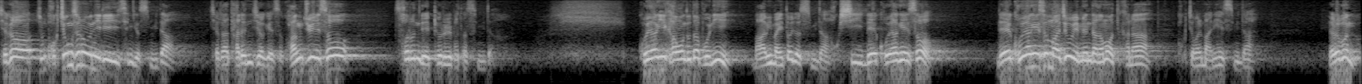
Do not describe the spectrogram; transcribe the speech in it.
제가 좀 걱정스러운 일이 생겼습니다. 제가 다른 지역에서 광주에서 34표를 받았습니다. 고향이 강원도다 보니 마음이 많이 떨렸습니다. 혹시 내 고향에서 내 고향에서 마저 외면당하면 어떡하나 걱정을 많이 했습니다. 여러분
